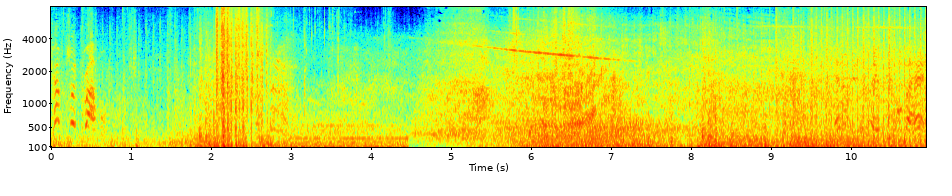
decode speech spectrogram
Captured Bravo. Enemy UAV overhead.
